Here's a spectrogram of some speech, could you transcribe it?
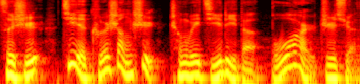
此时，借壳上市成为吉利的不二之选。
